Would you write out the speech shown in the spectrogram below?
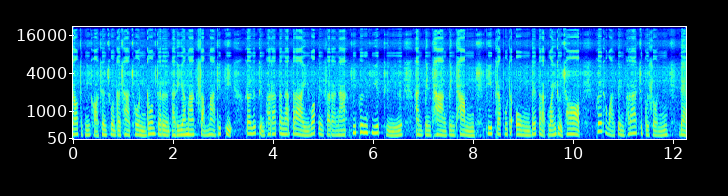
นอกจากนี้ขอเชิญชวนประชาชน ร่วมเจริญอริยมรรคสัมมาทิฏฐิระลึกถึงพระรัตนตรัยว่าเป็นสารณะที่พึ่งที่ยึดถือ อันเป็นทางเป็นธรรม ที่พระพุทธองค์ได้ตรัสไว้โดยชอบ เพื่อถวายเป็นพระราชกุศล แด่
